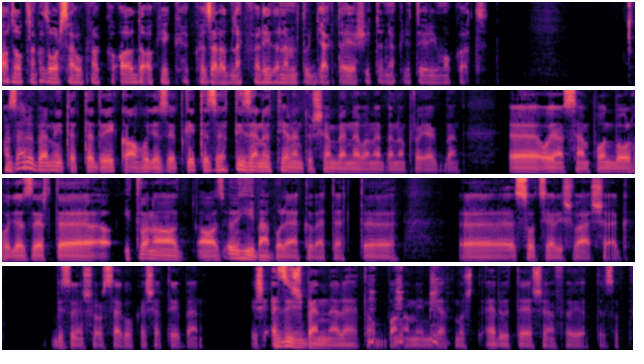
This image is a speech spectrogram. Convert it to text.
azoknak az országoknak ad, akik közelednek felé, de nem tudják teljesíteni a kritériumokat. Az előbb említetted, Réka, hogy azért 2015 jelentősen benne van ebben a projektben. Olyan szempontból, hogy azért itt van az önhibából elkövetett szociális válság bizonyos országok esetében. És ez is benne lehet abban, ami miatt most erőteljesen följött ez a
